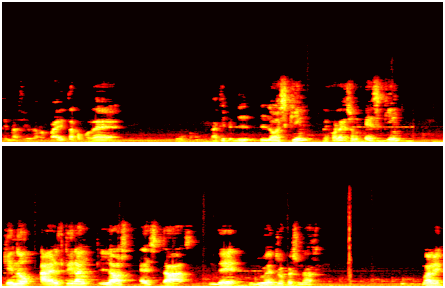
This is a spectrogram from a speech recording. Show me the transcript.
siempre ha sido la ropa esta, para poder... Los skins, recordad que son skins que no alteran los stats de nuestro personaje. ¿Vale?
